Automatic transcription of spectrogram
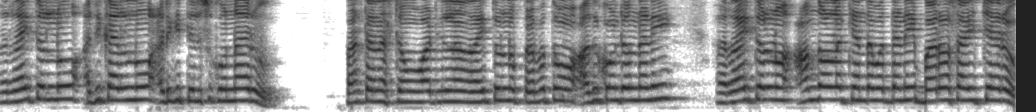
రైతులను అధికారులను అడిగి తెలుసుకున్నారు. పంట నష్టం వాటిల్లిన రైతులను ప్రభుత్వం ఆదుకుంటుందని రైతులను ఆందోళన చెందవద్దని భరోసా ఇచ్చారు.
